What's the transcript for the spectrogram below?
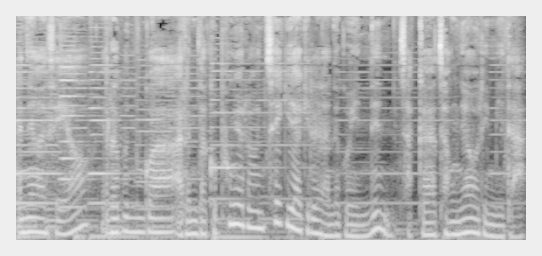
안녕하세요. 여러분과 아름답고 풍요로운 책 이야기를 나누고 있는 작가 정여울입니다.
